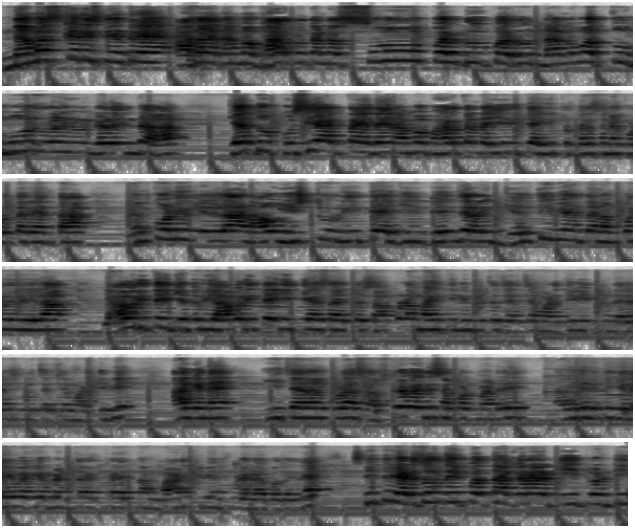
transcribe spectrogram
ನಮಸ್ಕಾರ ಸ್ನೇಹಿತರೆ ಅಹ ನಮ್ಮ ಭಾರತ ತಂಡ ಸೂಪರ್ ಡೂಪರ್ ನಲವತ್ತು ಮೂರು ರನ್ಗಳಿಂದ ಗೆದ್ದು ಖುಷಿ ಆಗ್ತಾ ಇದೆ. ನಮ್ಮ ಭಾರತ ತಂಡ ಈ ರೀತಿಯಾಗಿ ಪ್ರದರ್ಶನ ಕೊಡ್ತಾರೆ ಅಂತ ನಂಬ್ಕೊಂಡಿರ್ಲಿಲ್ಲ, ನಾವು ಇಷ್ಟು ರೀತಿಯಾಗಿ ಡೇಂಜರ್ ಆಗಿ ಗೆಲ್ತೀವಿ ಅಂತ ನಂಬ್ಕೊಂಡಿರ್ಲಿಲ್ಲ. ಯಾವ ರೀತಿಯಾಗಿ ಗೆದ್ರು, ಯಾವ ರೀತಿಯಾಗಿ ಇತಿಹಾಸ ಆಯ್ತು ಸಂಪೂರ್ಣ ಮಾಹಿತಿ ನಿಮ್ ಜೊತೆ ಚರ್ಚೆ ಮಾಡ್ತೀವಿ ಕೂಡ ಚರ್ಚೆ ಮಾಡ್ತೀವಿ. ಹಾಗೇನೆ ಈ ಚಾನಲ್ ಕೂಡ ಸಬ್ಸ್ಕ್ರೈಬ್ ಆಗಿ ಸಪೋರ್ಟ್ ಮಾಡ್ರಿ. ನಾವು ಇದೇ ರೀತಿಗೆ ಲೈವ್ ಆಗಿ ತರಕ್ ಪ್ರಯತ್ನ ಮಾಡ್ತೀವಿ ಅಂತ ಕೂಡ ಹೇಳಬಹುದಾಗಿದೆ ಸ್ನೇಹಿತರೆ, ಎರಡ್ ಸಾವಿರದ ಇಪ್ಪತ್ನಾಲ್ಕರ ಟಿ ಟ್ವೆಂಟಿ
